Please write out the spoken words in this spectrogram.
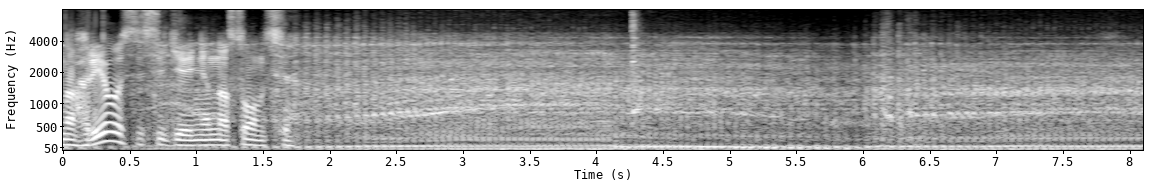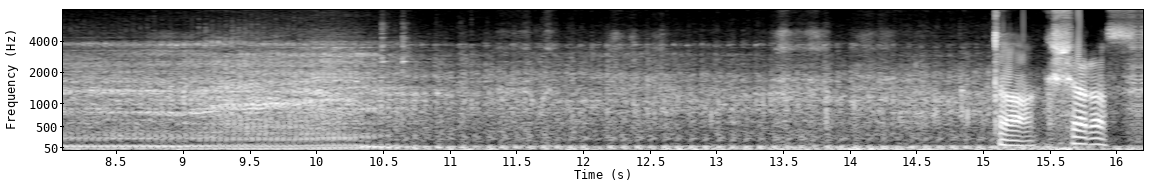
нагрілося сидіння на сонці. Так, ще раз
